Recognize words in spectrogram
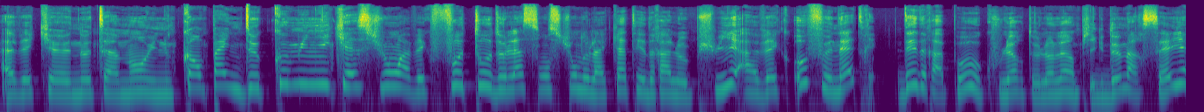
avec euh, notamment une campagne de communication avec photos de l'ascension de la cathédrale au Puy avec aux fenêtres des drapeaux aux couleurs de l'Olympique de Marseille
